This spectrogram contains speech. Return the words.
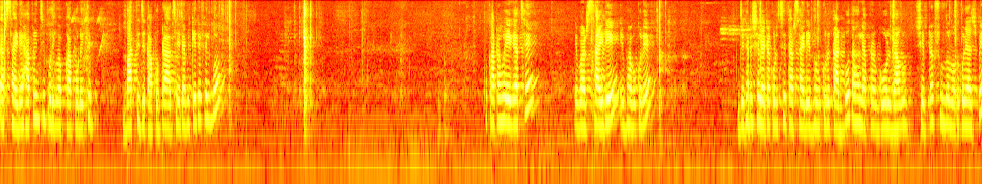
তার সাইডে হাফ ইঞ্চি পরিমাপ কাপড় রেখে বাড়তি যে কাপড়টা আছে, এটা আমি কেটে ফেলব। কাটা হয়ে গেছে। এবার সাইডে এভাবে করে যেখানে সেলাইটা করেছি তার সাইডে এভাবে করে কাটবো, তাহলে আপনার গোল রাউন্ড শেপটা সুন্দর মতো করে আসবে।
